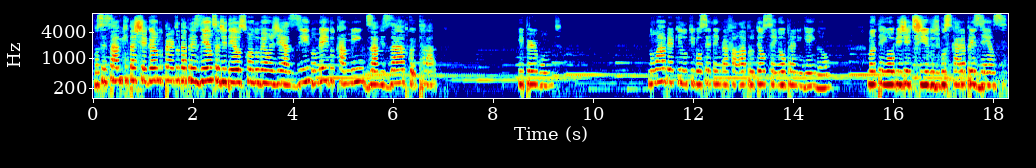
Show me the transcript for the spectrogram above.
Você sabe que está chegando perto da presença de Deus quando vê um Geazi no meio do caminho, desavisado, coitado. E pergunta. Não abre aquilo que você tem para falar para o teu Senhor para ninguém, não mantém o objetivo de buscar a presença.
